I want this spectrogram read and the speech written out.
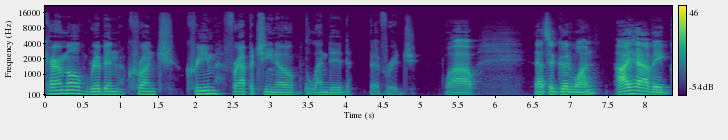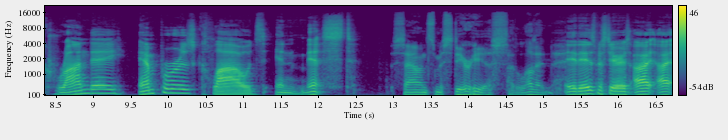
caramel ribbon crunch cream frappuccino blended beverage. Wow. That's a good one. I have a grande Emperor's Clouds and Mist. Sounds mysterious. I love it. It is mysterious. I, I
